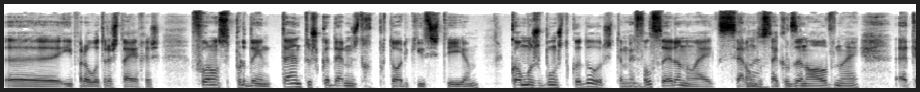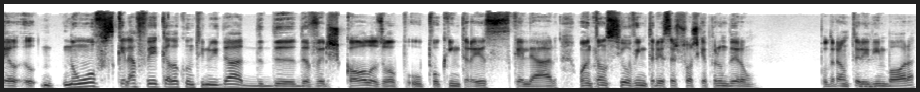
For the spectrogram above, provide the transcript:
eh, e para outras terras, foram-se perdendo tanto os cadernos de repertório que existiam, como os bons tocadores. Também faleceram, não é? Que eram do século XIX, não é? Até, não houve, se calhar, foi aquela continuidade de, de, de haver escolas ou, ou pouco interesse, se calhar, ou então se houve interesse, as pessoas que aprenderam poderão ter ido embora.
